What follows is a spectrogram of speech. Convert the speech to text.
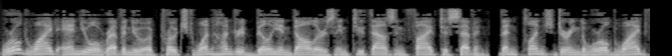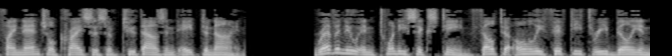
Worldwide annual revenue approached $100 billion in 2005–7, then plunged during the worldwide financial crisis of 2008–9. Revenue in 2016 fell to only $53 billion,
